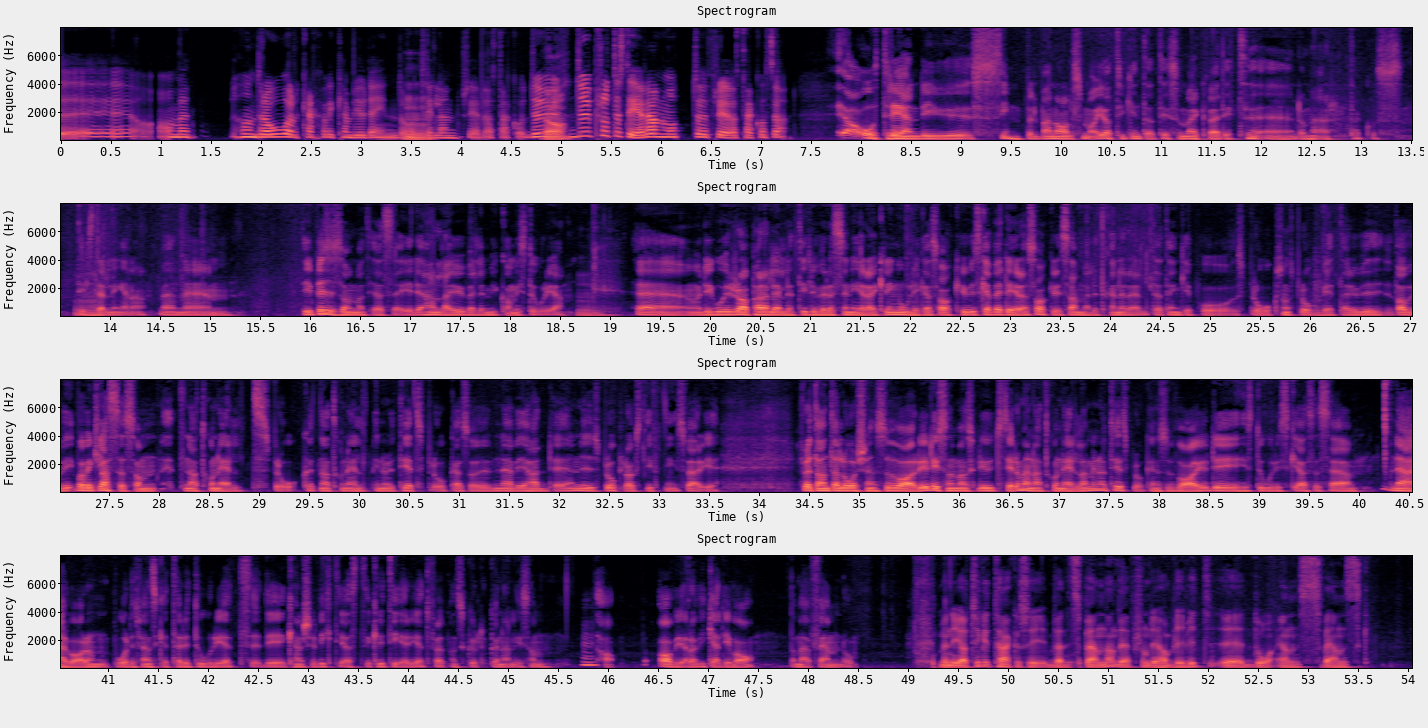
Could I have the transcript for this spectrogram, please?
om ett hundra år kanske vi kan bjuda in då mm. till en fredagstaco. Du, ja. du protesterar mot eh, fredagstacosen? Ja, återigen, det är ju simpel, banal smak. Jag tycker inte att det är så märkvärdigt, eh, de här tacos-tillställningarna. Mm. Men ehm, det är precis som Mattias säger, det handlar ju väldigt mycket om historia. Mm. Eh, och det går ju att dra paralleller till hur vi resonerar kring olika saker, hur vi ska värdera saker i samhället generellt. Jag tänker på språk som språkvetare, vi, vad, vi, vad vi klassar som ett nationellt språk, ett nationellt minoritetsspråk. Alltså när vi hade en ny språklagstiftning i Sverige för ett antal år sedan så var det ju liksom när man skulle utse de här nationella minoritetsspråken så var ju det historiska så att säga, närvaron på det svenska territoriet det kanske viktigaste kriteriet för att man skulle kunna liksom, mm. ja, avgöra vilka det var, de här fem då. Men jag tycker tacos är väldigt spännande eftersom det har blivit eh, då en svensk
